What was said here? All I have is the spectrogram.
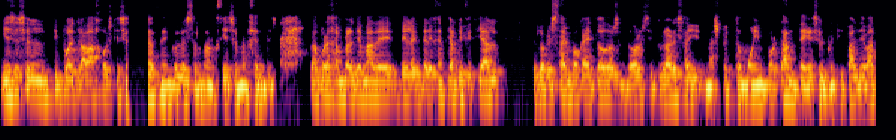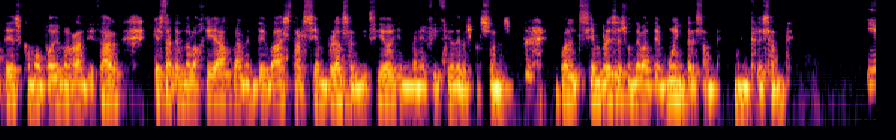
Y ese es el tipo de trabajos que se hacen con las tecnologías emergentes. Ahora, por ejemplo, el tema de, de la inteligencia artificial es lo que está en boca de todos, en todos los titulares. Hay un aspecto muy importante, que es el principal debate, es cómo podemos garantizar que esta tecnología realmente va a estar siempre al servicio y en beneficio de las personas. cual siempre ese es un debate muy interesante, muy interesante. Y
